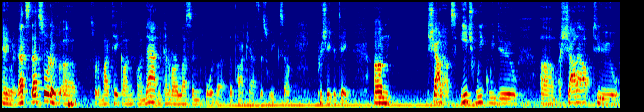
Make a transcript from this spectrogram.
anyway, that's that's sort of uh, sort of my take on on that and kind of our lesson for the the podcast this week. So, appreciate your take. Um, shout outs. Each week we do um, a shout out to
